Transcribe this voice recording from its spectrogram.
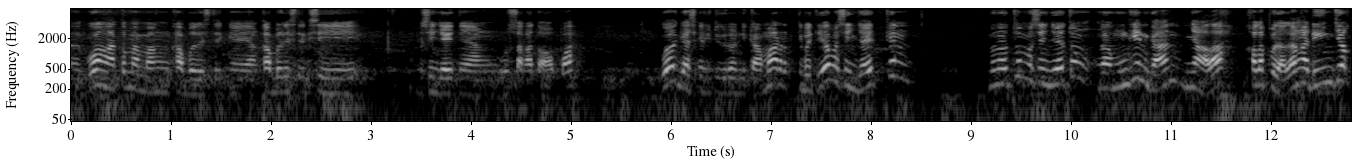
Nah, gue nggak tahu memang kabel listriknya yang kabel listrik si mesin jahitnya yang rusak atau apa. Gue lagi asik tiduran di kamar tiba-tiba mesin jahit kan menurut lu mesin jahit tuh nggak mungkin kan nyala kalau pedalnya nggak diinjek.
